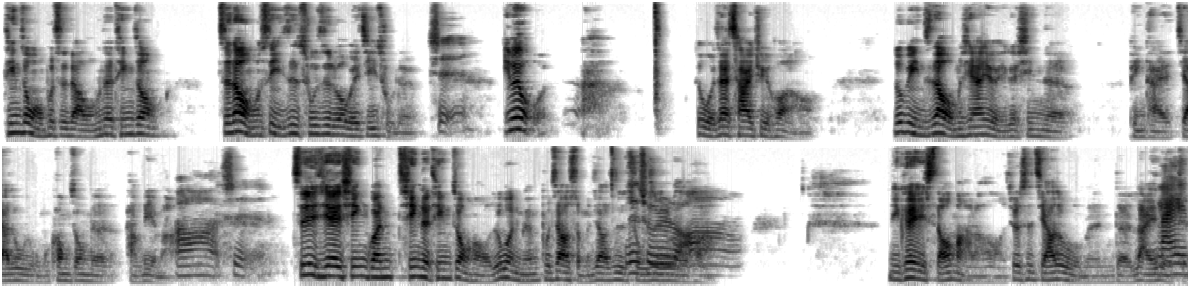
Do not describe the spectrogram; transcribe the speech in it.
听众我不知道，我们的听众知道我们是以日出日落为基础的，是。因为我就我再插一句话哦。Ruby，你知道我们现在又有一个新的平台加入我们空中的行列吗？啊，是。这些新观新的听众哦，如果你们不知道什么叫日出日落的话。你可以扫码了哦，就是加入我们的 Lite，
